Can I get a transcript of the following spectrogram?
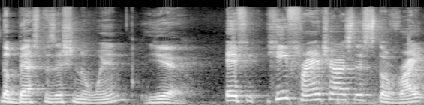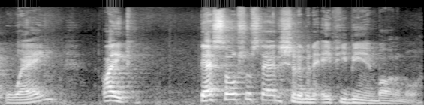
the best position to win. Yeah. If he franchised this the right way, like that social status should have been an APB in Baltimore.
